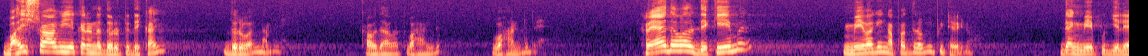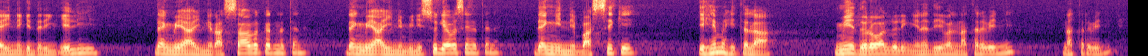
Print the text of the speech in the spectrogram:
බහිශ්‍රාවීය කරන දොරටු දෙකයි දොරවල් නමේ. කවදාවත් වහන්ඩ වහන්ඩ බෑ. රෑදවල් දෙකේම මේ වගේ අපද්‍රවි පිට වෙනවා. දැන් මේ පුද්ගලයා ඉන්න ගෙදරින් එලී දැන් මෙයා ඉන්න රස්සාාව කරන තැන දැන් මෙයා ඉන්න මිනිස්සු ගැවසෙන තැන දැන් ඉන්න බස් එකේ එහෙම හිතලා මේ දොරවල්වලින් එන දේවල් නතර වෙන්නේ නතර වෙන්නේ.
